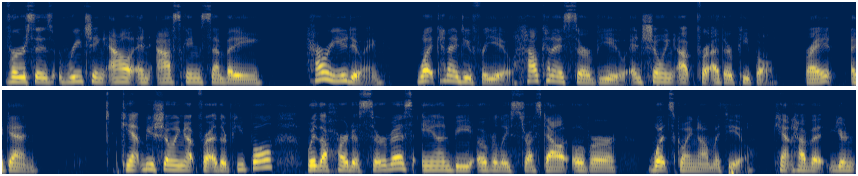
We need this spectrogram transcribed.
Versus reaching out and asking somebody how are you doing? What can i do for you? How can i serve you? and showing up for other people right again can't be showing up for other people with a heart of service and be overly stressed out over what's going on with you. Can't have it. You're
